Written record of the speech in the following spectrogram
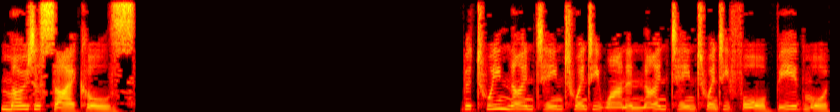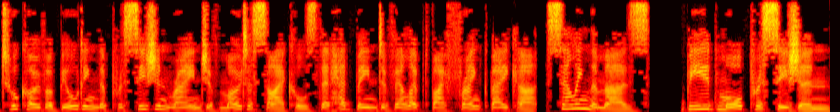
Motorcycles. Between 1921 and 1924 Beardmore took over building the precision range of motorcycles that had been developed by Frank Baker, selling them as Beardmore Precision.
